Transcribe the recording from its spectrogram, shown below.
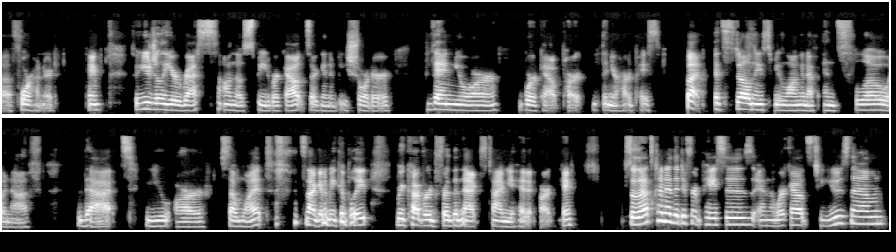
Uh, a 400. Okay. So usually your rests on those speed workouts are going to be shorter than your workout part than your hard pace. But it still needs to be long enough and slow enough that you are somewhat, it's not going to be complete, recovered for the next time you hit it hard. Okay. So that's kind of the different paces and the workouts to use them.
